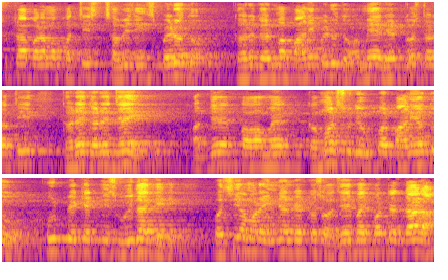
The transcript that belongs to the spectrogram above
સુટાપાડામાં પચીસ છવ્વીસ ઇંચ પડ્યો હતો ઘર ઘરમાં પાણી પડ્યું હતું અમે રેડક્રોસ તરફથી ઘરે ઘરે જઈ અધ્ય અમે કમર સુધી ઉપર પાણી હતું ફૂડ પેકેટની સુવિધા કરી. પછી અમારા ઇન્ડિયન રેડક્રોસ અજયભાઈ પટેલ દ્વારા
